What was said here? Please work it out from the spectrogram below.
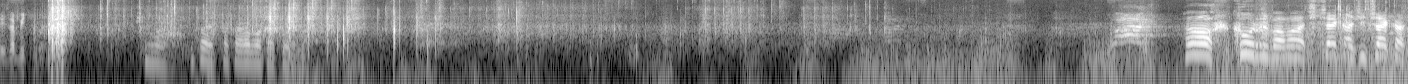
Jesteś zabity. No, to jest taka robota, kurwa. Och, kurwa mać, czekać i czekać.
